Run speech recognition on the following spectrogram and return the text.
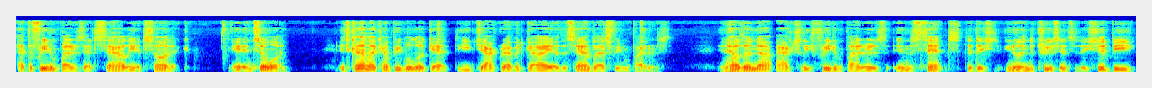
at the Freedom Fighters, at Sally, at Sonic, and so on. It's kind of like how people look at the Jackrabbit guy of the Sandblast Freedom Fighters, and how they're not actually freedom fighters in the sense that they, you know, in the true sense that they should be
